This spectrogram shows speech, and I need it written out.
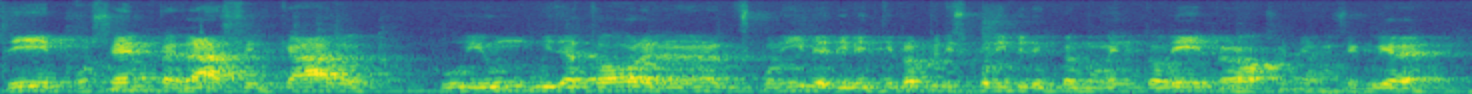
Sì, può sempre darsi il caso in cui un guidatore non era disponibile, diventi proprio disponibile in quel momento lì, però se andiamo a seguire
